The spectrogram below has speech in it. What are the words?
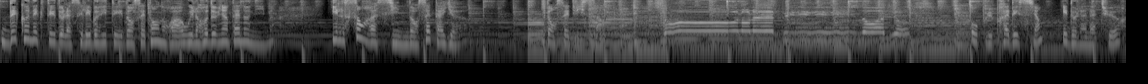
Déconnecté de la célébrité dans cet endroit où il redevient anonyme, il s'enracine dans cet ailleurs, dans cette vie simple. Au plus près des siens et de la nature,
